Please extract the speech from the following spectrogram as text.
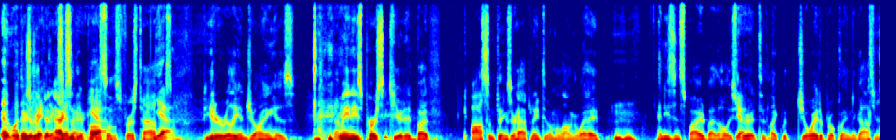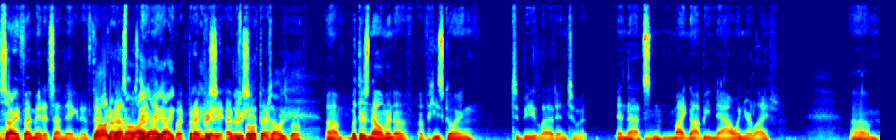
and well, there's you great look at things Acts in of the there. Yeah. Apostles, first half. Yeah, Peter really enjoying his. I mean, he's persecuted, but awesome things are happening to him along the way, hmm and he's inspired by the Holy Yeah. Spirit to like with joy to proclaim the gospel. Sorry if I made it sound negative. The, oh the no, no, no! I, I, I, but but I get appreciate it. I There's appreciate both. that. There's always both. Um, but there's an element of, of he's going to be led into it, and that's Mhm. might not be now in your life. Um,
